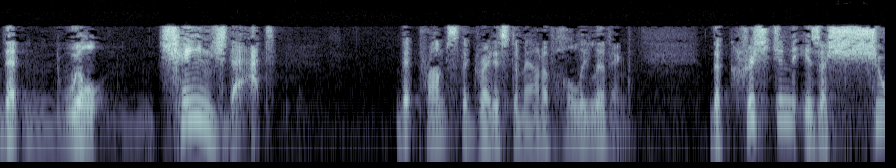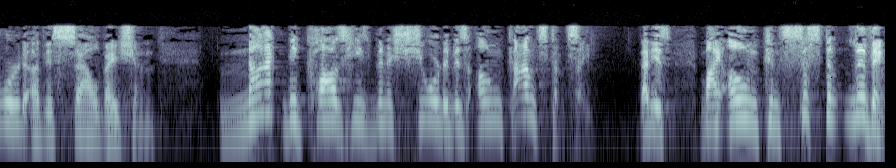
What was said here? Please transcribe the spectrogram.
that will change that that prompts the greatest amount of holy living. The Christian is assured of his salvation not because he's been assured of his own constancy. That is, my own consistent living.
